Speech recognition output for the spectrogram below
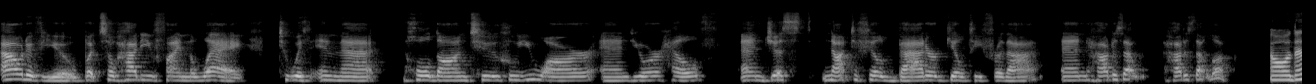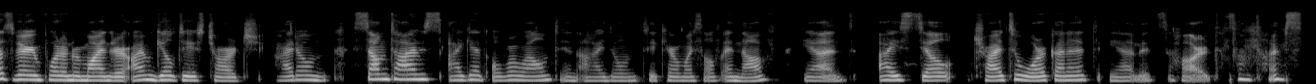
out of you. But so how do you find the way to within that hold on to who you are and your health and just not to feel bad or guilty for that and how does that how does that look Oh, that's very important reminder. I'm guilty as charged. I don't sometimes I get overwhelmed and I don't take care of myself enough and I still try to work on it and it's hard sometimes,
